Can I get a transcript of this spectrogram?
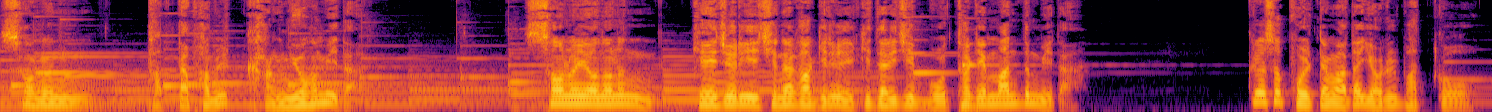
선은 답답함을 강요합니다. 선의 언어는 계절이 지나가기를 기다리지 못하게 만듭니다. 그래서 볼 때마다 열을 받고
